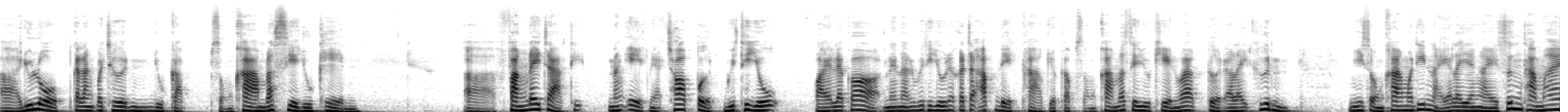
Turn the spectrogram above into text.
อยุโรปกำลังเผชิญอยู่กับสงครามรัสเซียยูเครนฟังได้จากที่นางเอกเนี่ยชอบเปิดวิทยุไว้แล้วก็ในนั้นวิทยุเนี่ยก็จะอัปเดตข่าวเกี่ยวกับสงครามรัสเซียยูเครนว่าเกิดอะไรขึ้น มีสงครามมาที่ไหนอะไรยังไง ซึ่งทำให้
